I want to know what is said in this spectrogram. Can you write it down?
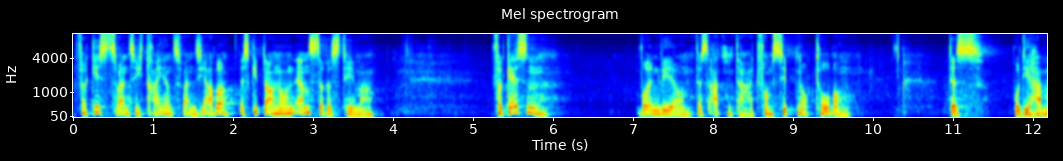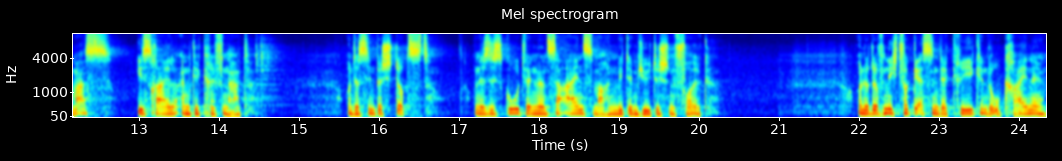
Vergiss 2023, aber es gibt auch noch ein ernsteres Thema. Vergessen wollen wir das Attentat vom 7. Oktober, das, wo die Hamas Israel angegriffen hat und wir sind bestürzt. Und es ist gut, wenn wir uns da eins machen mit dem jüdischen Volk. Und wir dürfen nicht vergessen, der Krieg in der Ukraine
